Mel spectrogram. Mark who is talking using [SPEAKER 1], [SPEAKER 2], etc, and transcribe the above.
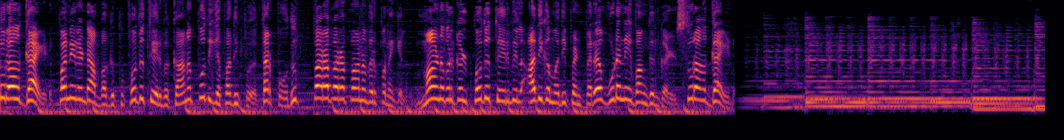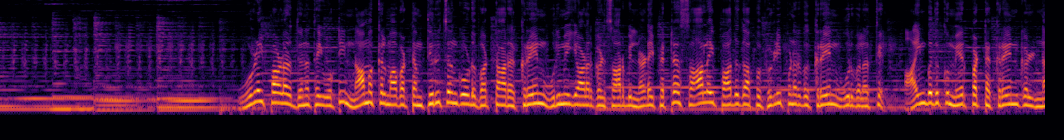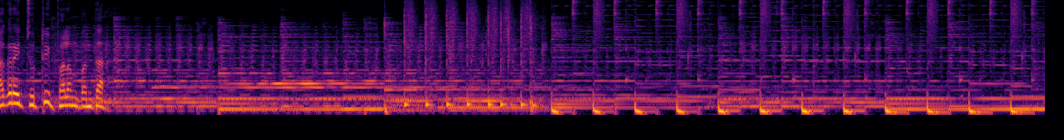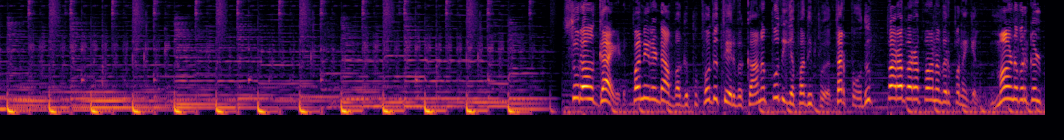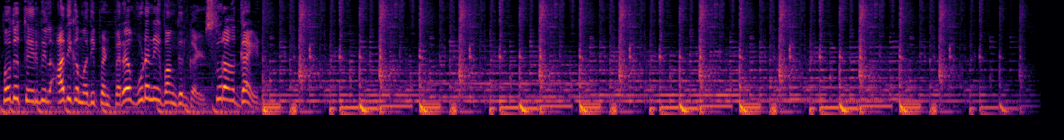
[SPEAKER 1] சுறா கைடு பன்னிரெண்டாம் வகுப்பு பொதுத் தேர்வுக்கான புதிய பதிப்பு. தற்போது பரபரப்பான விற்பனையில். மாணவர்கள் பொதுத் தேர்வில் அதிக மதிப்பெண் பெற உடனே வாங்குங்கள். சுறா கைடு
[SPEAKER 2] உழைப்பாளர் தினத்தை ஒட்டி நாமக்கல் மாவட்டம் திருச்செங்கோடு வட்டார கிரேன் உரிமையாளர்கள் சார்பில் நடைபெற்ற சாலை பாதுகாப்பு விழிப்புணர்வு கிரேன் ஊர்வலத்தில் ஐம்பதுக்கும் மேற்பட்ட கிரேன்கள் நகரைச் சுற்றி பலம் வந்தன.
[SPEAKER 1] சுறா கைடு பன்னிரெண்டாம் வகுப்பு பொதுத் தேர்வுக்கான புதிய பதிப்பு. தற்போது பரபரப்பான விற்பனையில். மாணவர்கள் பொதுத் தேர்வில் அதிக மதிப்பெண் பெற உடனே வாங்குங்கள் சுறா கைடு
